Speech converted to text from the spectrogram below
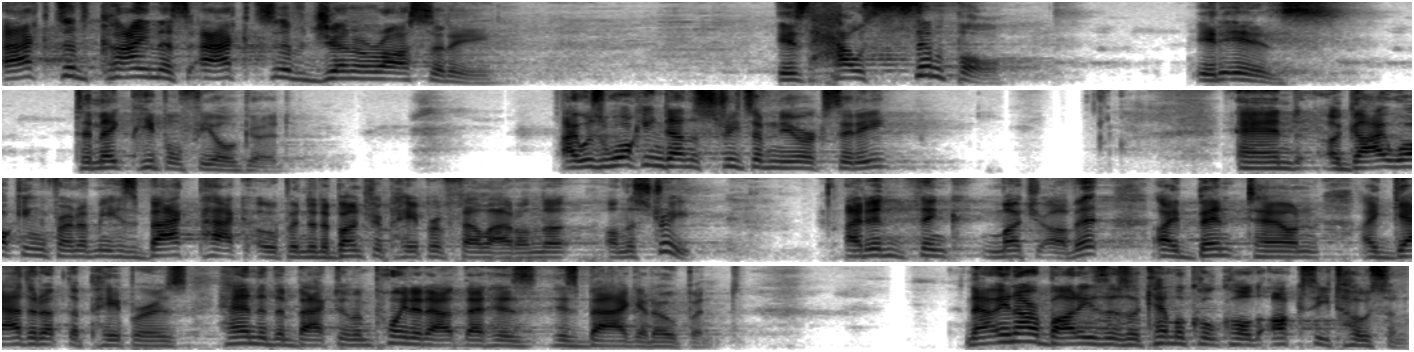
acts of kindness, acts of generosity is how simple it is to make people feel good. I was walking down the streets of New York City, and a guy walking in front of me, his backpack opened and a bunch of paper fell out on the, on the street. I didn't think much of it. I bent down, I gathered up the papers, handed them back to him, and pointed out that his, his bag had opened. Now, in our bodies, there's a chemical called oxytocin.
